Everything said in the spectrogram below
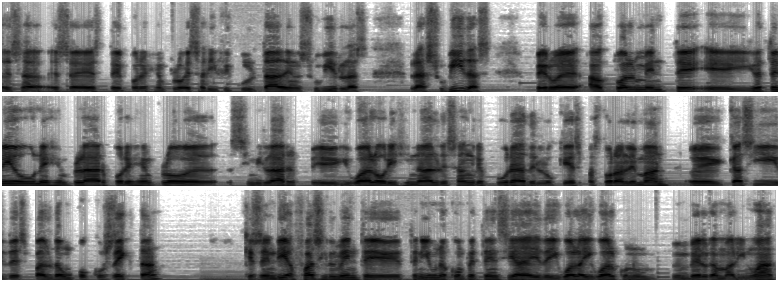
esa, esa este por ejemplo esa dificultad en subir las las subidas pero eh, actualmente eh, yo he tenido un ejemplar, por ejemplo, eh, similar, igual original de sangre pura de lo que es pastor alemán, casi de espalda un poco recta, que rendía fácilmente, tenía una competencia de igual a igual con un, belga malinois,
